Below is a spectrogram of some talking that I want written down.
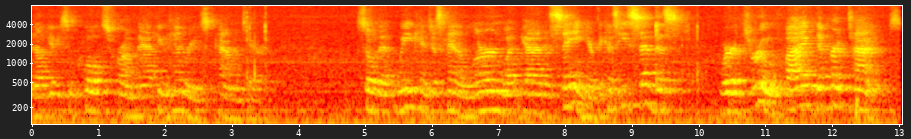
And I'll give you some quotes from Matthew Henry's commentary so that we can just kind of learn what God is saying here because he said this word through five different times.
